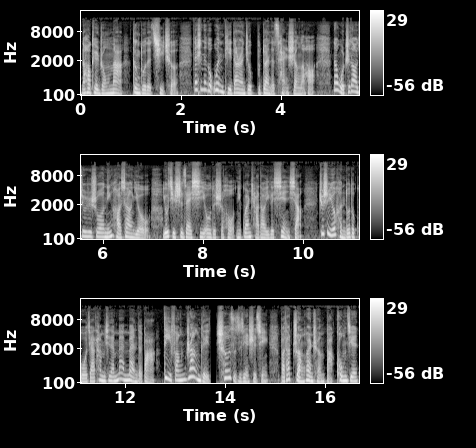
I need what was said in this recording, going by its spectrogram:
然后可以容纳更多的汽车。但是那个问题当然就不断的产生了哈。那我知道，就是说，您好像有，尤其是在西欧的时候，你观察到一个现象，就是有很多的国家，他们现在慢慢的把地方让给车子这件事情，把它转换成把空间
